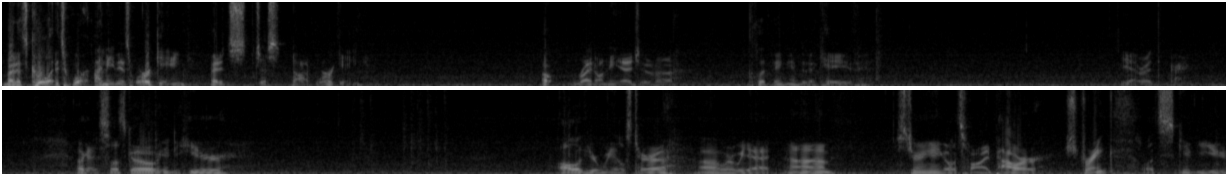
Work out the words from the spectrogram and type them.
But it's cool. It's wor I mean, it's working, but it's just not working. Oh, right on the edge of uh, clipping into the cave. Yeah, right there. Okay, so let's go into here. All of your wheels, Tara. Uh, where are we at? Um, steering angle, it's fine. Power, strength. Let's give you...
